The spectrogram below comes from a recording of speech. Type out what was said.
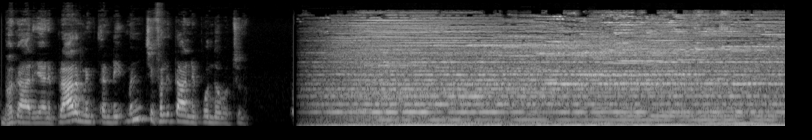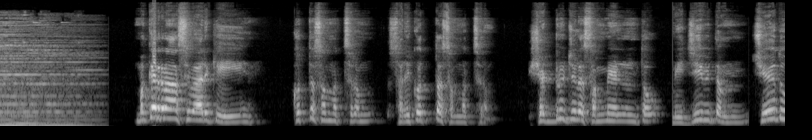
శుభకార్యాన్ని ప్రారంభించండి. మంచి ఫలితాన్ని పొందవచ్చు. మకర రాశి వారికి కొత్త సంవత్సరం సరికొత్త సంవత్సరం. షడ్రుచుల సమ్మేళనంతో మీ జీవితం చేదు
